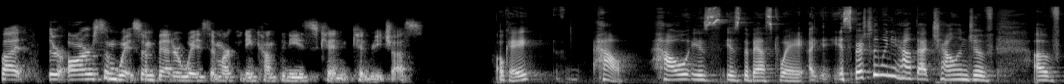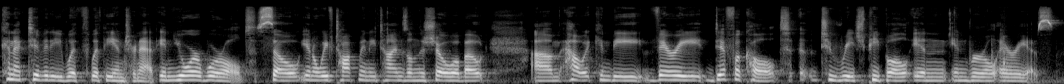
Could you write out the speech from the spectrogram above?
but there are some way, some better ways that marketing companies can can reach us. Okay, how? How is is the best way especially when you have that challenge of of connectivity with with the internet in your world. So you know we've talked many times on the show about um, how it can be very difficult to reach people in in rural areas.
